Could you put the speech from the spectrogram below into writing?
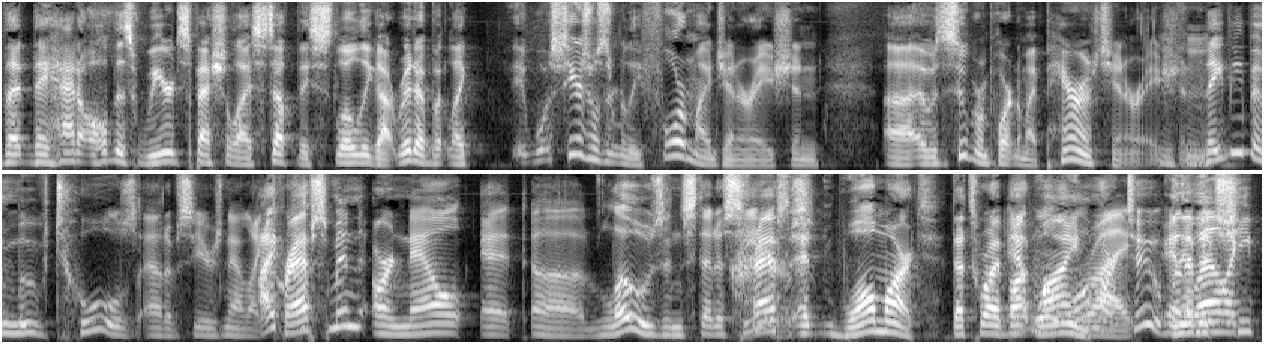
that they had all this weird specialized stuff. They slowly got rid of, but like it was, Sears wasn't really for my generation. Uh, it was super important to my parents' generation. They've even moved tools out of Sears now. Like I- Craftsman are now at uh, Lowe's instead of Sears. Crafts at Walmart. That's where I bought At mine. Walmart, Right. too. And but then I mean, the like, cheap.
